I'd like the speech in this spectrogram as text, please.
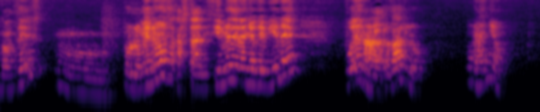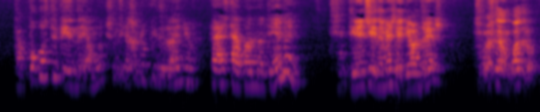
Entonces, mm, por lo menos hasta diciembre del año que viene pueden alargarlo. Un año. Tampoco estoy pidiendo ya mucho, ya solo pido el año. ¿Pero hasta cuándo tienen? Tienen siete meses, llevan tres. Pues quedan cuatro.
